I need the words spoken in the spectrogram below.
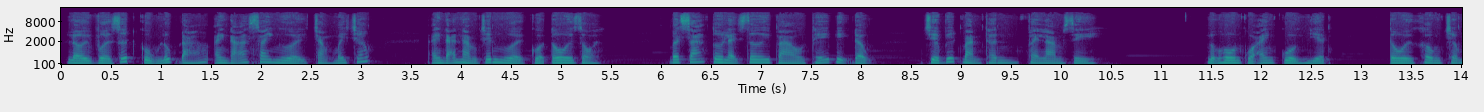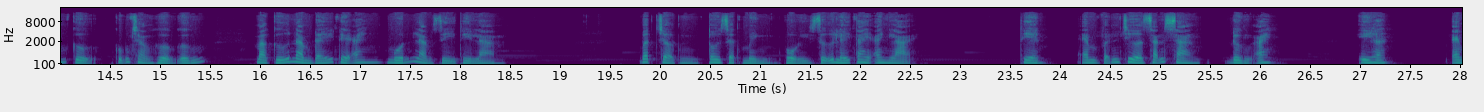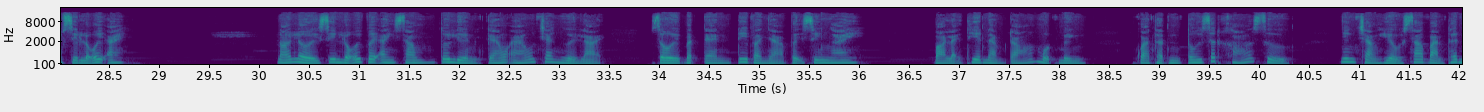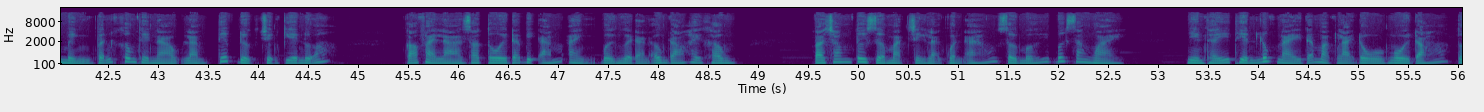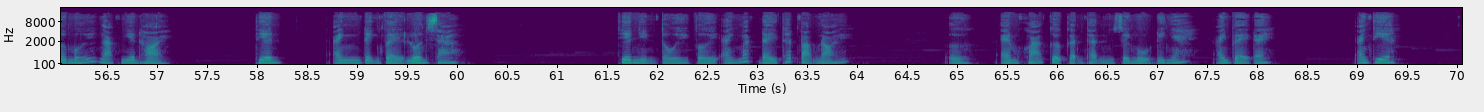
Lời vừa dứt cùng lúc đó anh đã xoay người chẳng mấy chốc. Anh đã nằm trên người của tôi rồi. Bất giác tôi lại rơi vào thế bị động, chưa biết bản thân phải làm gì. Nụ hôn của anh cuồng nhiệt, tôi không chống cự cũng chẳng hưởng ứng mà cứ nằm đấy để anh muốn làm gì thì làm. Bất chợt tôi giật mình vội giữ lấy tay anh lại. Thiên, em vẫn chưa sẵn sàng, đừng anh. Y Hân, em xin lỗi anh. Nói lời xin lỗi với anh xong tôi liền kéo áo che người lại rồi bật đèn đi vào nhà vệ sinh ngay. Bỏ lại Thiên nằm đó một mình. Quả thật tôi rất khó xử nhưng chẳng hiểu sao bản thân mình vẫn không thể nào làm tiếp được chuyện kia nữa. Có phải là do tôi đã bị ám ảnh bởi người đàn ông đó hay không? Vào trong tôi rửa mặt chỉnh lại quần áo rồi mới bước ra ngoài. Nhìn thấy Thiên lúc này đã mặc lại đồ ngồi đó tôi mới ngạc nhiên hỏi. Thiên, anh định về luôn sao? Thiên nhìn tôi với ánh mắt đầy thất vọng nói. Ừ, em khóa cửa cẩn thận rồi ngủ đi nhé, anh về đây. Anh Thiên,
